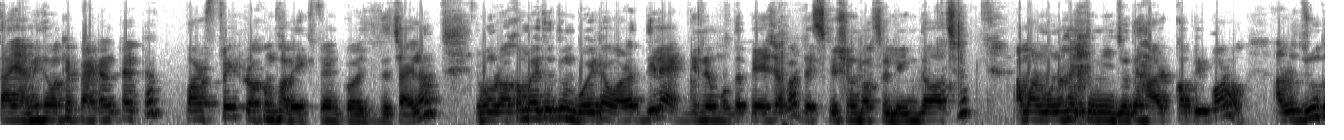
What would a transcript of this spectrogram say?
তাই আমি তোমাকে প্যাটার্নটা একটা পারফেক্ট রকম ভাবে এক্সপ্লেন করে দিতে চাইলাম। এবং রকম ভাবে তুমি বইটা অর্ডার দিলে, একদিনের মধ্যে পেয়ে যাবা ডেসক্রিপশন বক্সে লিঙ্ক দেওয়া আছে। আমার মনে হয় তুমি যদি হার্ড কপি পড়ো, আরও দ্রুত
